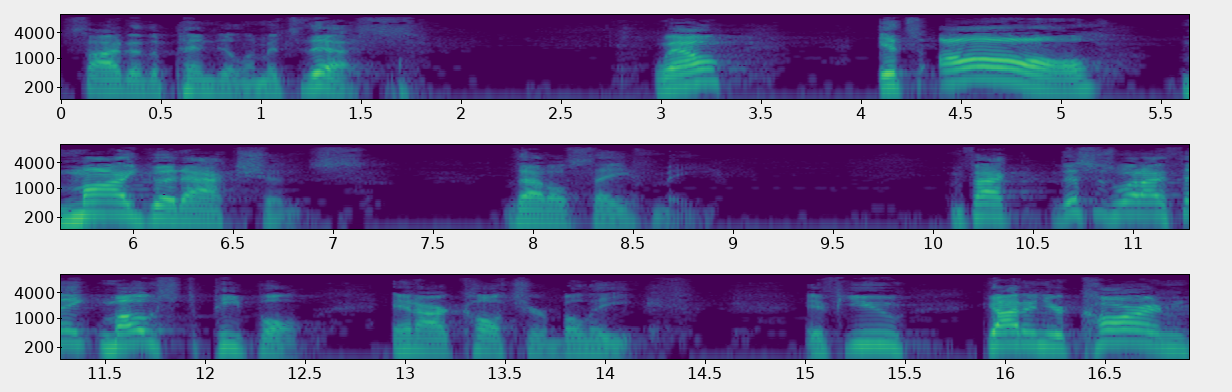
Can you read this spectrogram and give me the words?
side of the pendulum. It's this. Well, it's all my good actions that'll save me. In fact, this is what I think most people in our culture believe. If you got in your car and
